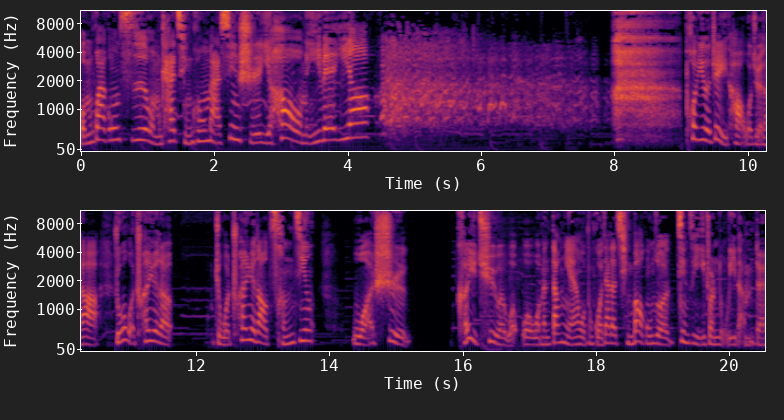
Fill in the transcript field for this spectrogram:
我们挂公司，我们开晴空吧，信使以后我们一 v 一哦。破译了这一套，我觉得啊，如果我穿越到，就我穿越到曾经，我是可以去我我我们当年我们国家的情报工作尽自己一份努力的，嗯，对。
